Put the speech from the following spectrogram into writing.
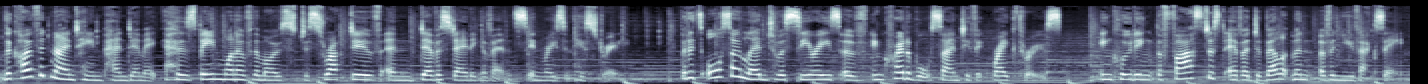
The COVID 19 pandemic has been one of the most disruptive and devastating events in recent history. But it's also led to a series of incredible scientific breakthroughs, including the fastest ever development of a new vaccine.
